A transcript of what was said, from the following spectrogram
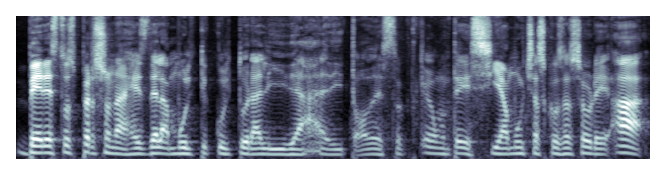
ver estos personajes de la multiculturalidad y todo esto, que como te decía muchas cosas sobre, ah,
